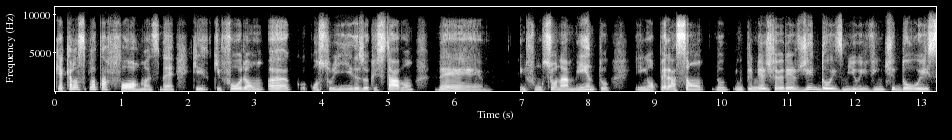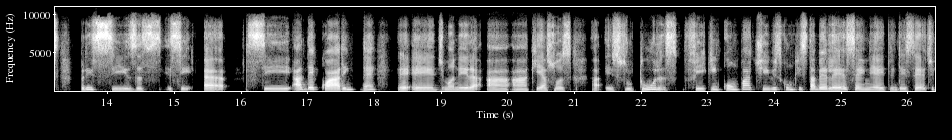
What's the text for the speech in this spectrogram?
que aquelas plataformas, né, que que foram, co construídas ou que estavam, né, em funcionamento, em operação no em 1º de fevereiro de 2022, precisa se ah, se adequarem, né, eh eh, de maneira a a que as suas, ah, estruturas fiquem compatíveis com o que estabelece a NR 37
